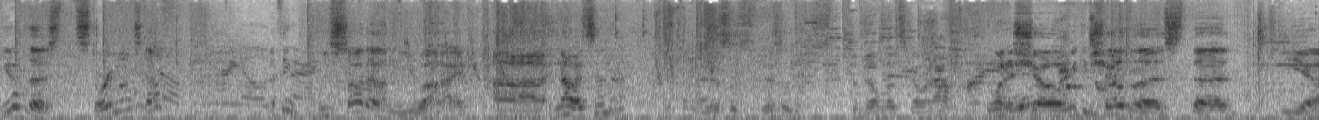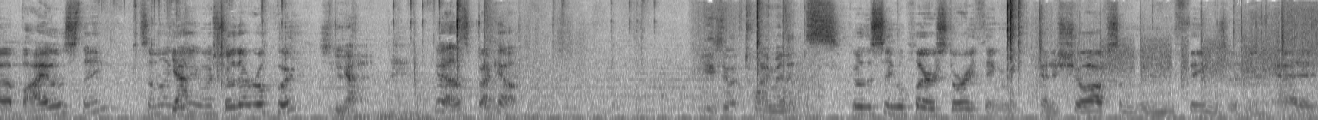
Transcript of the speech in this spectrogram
you have the story mode stuff? I think we saw that on the UI. Uh, no, it's in there. This is this is the build that's going out. You want to show? We can show the the the uh, bios thing, something like Yeah. that. You want to show that real quick? Yeah. that. Yeah, let's back out. He's got 20 minutes. Go to the single player story thing. We kind of show off some of the new things that are being added.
